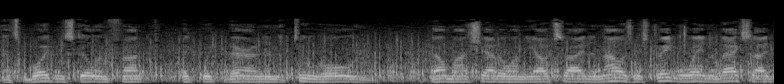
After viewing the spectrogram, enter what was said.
That's Boyden still in front, Pickwick Barron in the two hole, and Belmont Shadow on the outside. And now as we straighten away in the backside,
